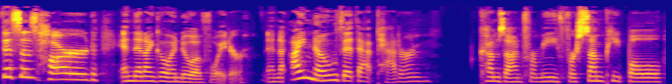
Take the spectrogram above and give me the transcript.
This is hard. And then I go into avoider. And I know that that pattern comes on for me. For some people,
